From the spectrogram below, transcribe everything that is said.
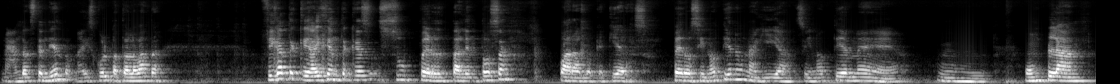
me ando extendiendo, una disculpa toda la banda. Fíjate que hay gente que es súper talentosa para lo que quieras, pero si no tiene una guía, si no tiene mm, un plan,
